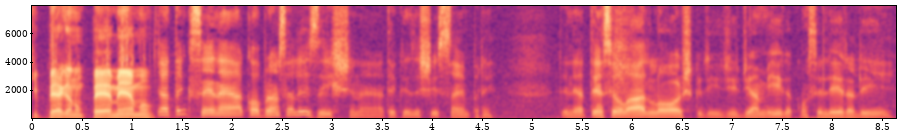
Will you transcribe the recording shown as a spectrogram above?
que pega no pé mesmo. Já tem que ser, né? A cobrança ela existe, né? Ela tem que existir sempre. Entendeu? Tem seu lado, lógico, de, de, de amiga, conselheira ali.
